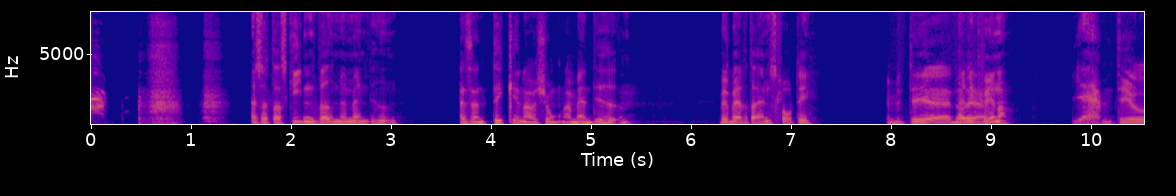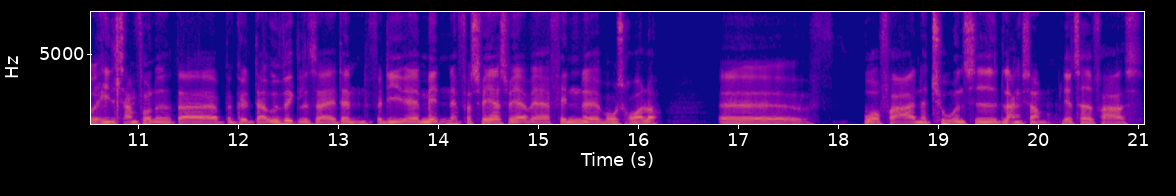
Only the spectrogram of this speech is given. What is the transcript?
altså, der er sket en hvad med mandigheden? Altså en degeneration af mandigheden. Hvem er det, der anslår det? Jamen, det er noget, Er det kvinder? Jeg... Ja, men det er jo hele samfundet, der, begyndt, der udvikler sig i den. Fordi uh, mændene får sværere og sværere ved at finde uh, vores roller. Uh, hvorfra naturens side langsomt bliver taget fra os.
